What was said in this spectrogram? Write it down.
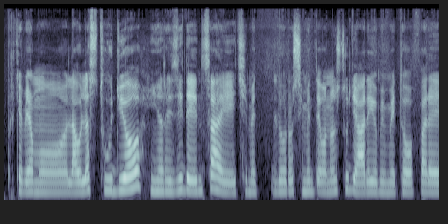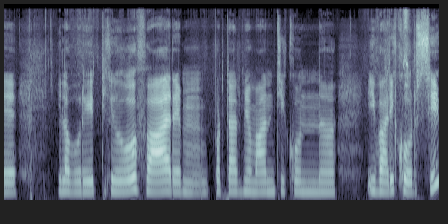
perché abbiamo l'aula studio in residenza e ci met- loro si mettevano a studiare, io mi mettevo a fare i lavoretti che dovevo fare, mh, portarmi avanti con eh, i vari corsi.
